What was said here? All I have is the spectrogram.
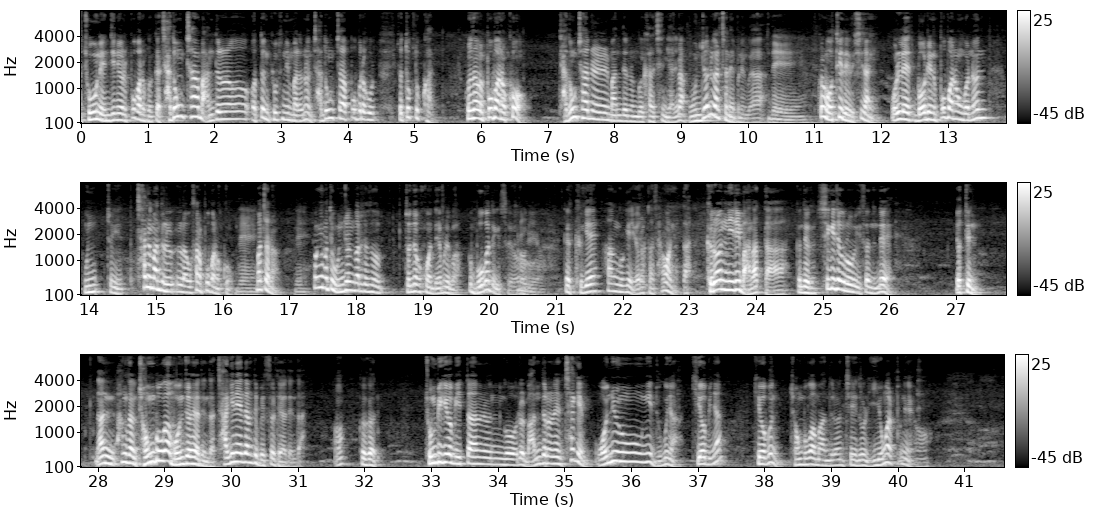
좋은 엔지니어를 뽑아놓고 그러니까 자동차 만드는 어떤 교수님 말로는 자동차 뽑으라고 저 똑똑한 그런 사람을 뽑아놓고 자동차를 만드는 걸 가르치는 게 아니라 운전을 가르쳐 내보낸 거야. 네. 그럼 어떻게 돼요 시장이? 원래 머리는 뽑아놓은 거는 운, 저기 차를 만들려고 사람 뽑아놓고 네. 맞잖아. 네. 형님한테 운전 가르쳐서 전자공학 내보내봐. 그럼 뭐가 되겠어요? 그러게요. 그러니까 그게 한국의 열악한 상황이었다. 그런 일이 많았다. 근데 시기적으로 있었는데 여튼 난 항상 정부가 먼저 해야 된다. 자기네들한테 메시를 대야 된다. 어? 그러니까 좀비 기업이 있다는 거를 만들어낸 책임, 원흉이 누구냐? 기업이냐? 기업은 정부가 만들어낸 제도를 이용할 뿐이에요.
